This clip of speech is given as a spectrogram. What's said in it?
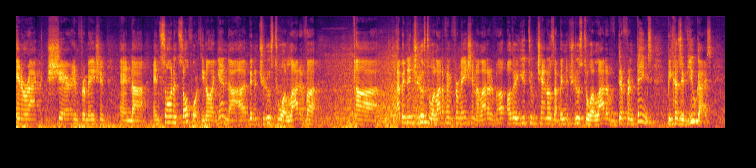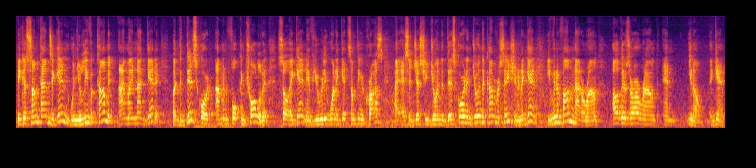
interact, share information, and uh, and so on and so forth. You know, again, uh, I've been introduced to a lot of uh, uh, I've been introduced to a lot of information, a lot of other YouTube channels. I've been introduced to a lot of different things because of you guys. Because sometimes, again, when you leave a comment, I might not get it. But the Discord, I'm in full control of it. So again, if you really want to get something across, I, I suggest you join the Discord and join the conversation. And again, even if I'm not around, others are around. And, you know, again,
